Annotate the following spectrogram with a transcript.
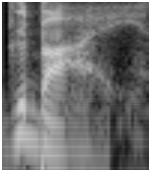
Goodbye.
